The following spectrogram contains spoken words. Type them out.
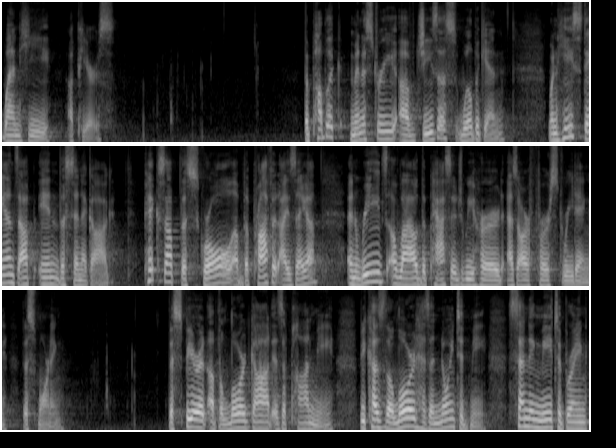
when he appears. The public ministry of Jesus will begin when he stands up in the synagogue, picks up the scroll of the prophet Isaiah, and reads aloud the passage we heard as our first reading this morning. The Spirit of the Lord God is upon me, because the Lord has anointed me, sending me to bring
